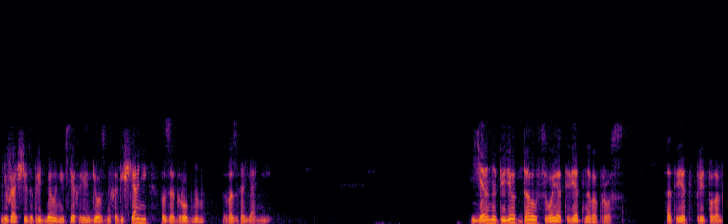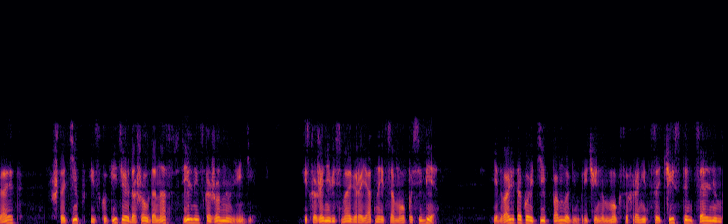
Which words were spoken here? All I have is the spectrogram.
лежащий за пределами всех религиозных обещаний о загробном воздаянии. Я наперед дал свой ответ на вопрос. Ответ предполагает, что тип искупителя дошел до нас в сильно искаженном виде. Искажение весьма вероятно и само по себе. Едва ли такой тип по многим причинам мог сохраниться чистым, цельным,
